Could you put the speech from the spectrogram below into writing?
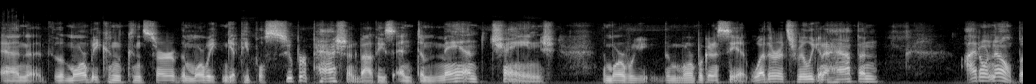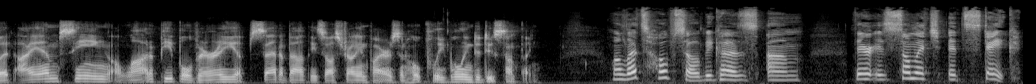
And the more we can conserve, the more we can get people super passionate about these and demand change the more we the more we're going to see it. Whether it's really going to happen, I don't know, but I am seeing a lot of people very upset about these Australian fires and hopefully willing to do something. Well, let's hope so because um, there is so much at stake.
